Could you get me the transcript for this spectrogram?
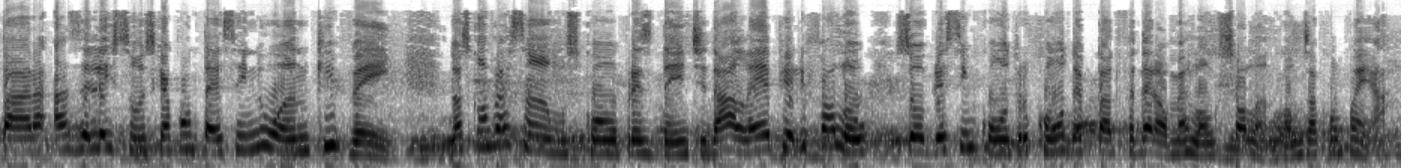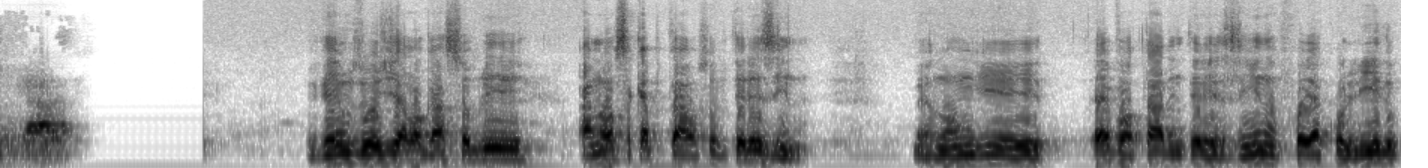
para as eleições que acontecem no ano que vem. Nós conversamos com o presidente da Alep e ele falou sobre esse encontro com o deputado federal Merlong Solano. Vamos acompanhar. Vemos hoje dialogar sobre a nossa capital, sobre Teresina. Merlong é votado em Teresina, foi acolhido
